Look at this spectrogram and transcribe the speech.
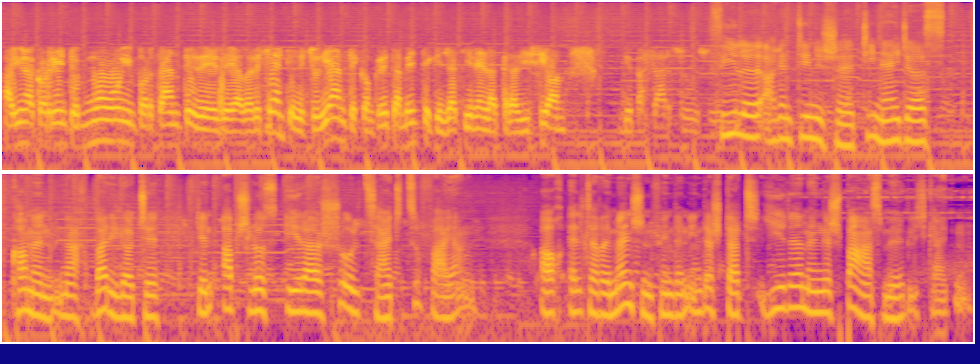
Hay una corriente muy importante de, de adolescentes, de estudiantes concretamente, que ya tienen la tradición Viele argentinische Teenagers kommen nach Bariloche, den Abschluss ihrer Schulzeit zu feiern. Auch ältere Menschen finden in der Stadt jede Menge Spaßmöglichkeiten.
